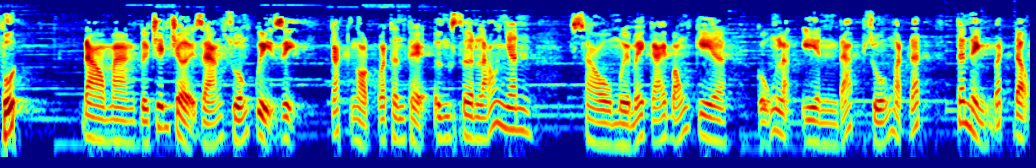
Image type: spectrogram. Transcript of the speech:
Phút, đào màng từ trên trời giáng xuống quỷ dị, cắt ngọt qua thân thể ưng sơn lão nhân. Sau mười mấy cái bóng kia cũng lặng yên đáp xuống mặt đất, thân hình bất động.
